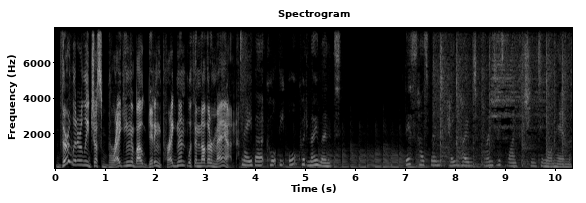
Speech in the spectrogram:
They're literally just bragging about getting pregnant with another man. neighbour caught the awkward moment. This husband came home to find his wife cheating on him.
